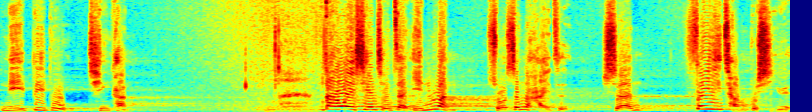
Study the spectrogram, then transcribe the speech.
你必不轻看。大卫先前在淫乱。所生的孩子，神非常不喜悦。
